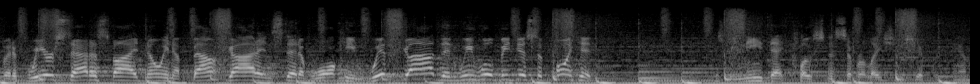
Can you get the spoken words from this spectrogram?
But if we are satisfied knowing about God instead of walking with God, then we will be disappointed need that closeness of relationship with Him.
